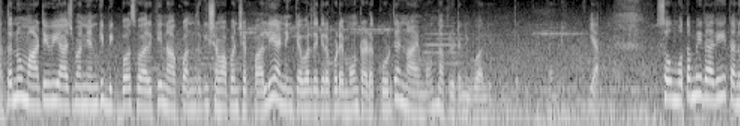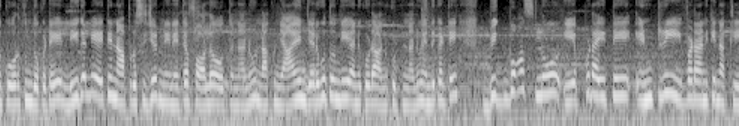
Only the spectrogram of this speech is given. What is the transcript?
అతను మా టీవీ యాజమాన్యానికి బిగ్ బాస్ వారికి నాకు అందరికీ క్షమాపణ చెప్పాలి. అండ్ ఇంకెవరి దగ్గర కూడా అమౌంట్ అడగకూడదు. అండ్ నా అమౌంట్ నాకు రిటర్న్ ఇవ్వాలి. థ్యాంక్ యూ యా సో మొత్తం మీద అది తను కోరుతుంది ఒకటే. లీగల్లీ అయితే నా ప్రొసీజర్ నేనైతే ఫాలో అవుతున్నాను. నాకు న్యాయం జరుగుతుంది అని కూడా అనుకుంటున్నాను. ఎందుకంటే బిగ్ బాస్లో ఎప్పుడైతే ఎంట్రీ ఇవ్వడానికి నాకు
